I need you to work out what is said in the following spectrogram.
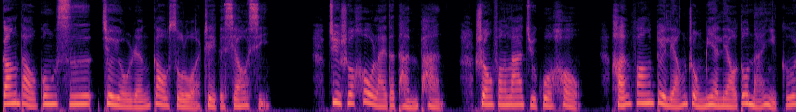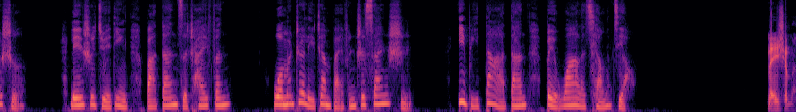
刚到公司，就有人告诉了我这个消息。据说后来的谈判，双方拉锯过后，韩方对两种面料都难以割舍，临时决定把单子拆分，我们这里占百分之三十，一笔大单被挖了墙角。没什么。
